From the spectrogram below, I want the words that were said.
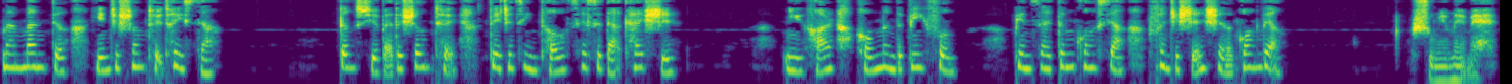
慢慢的沿着双腿退下。当雪白的双腿对着镜头再次打开时，女孩红嫩的逼缝便在灯光下泛着闪闪的光亮。淑明妹妹，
